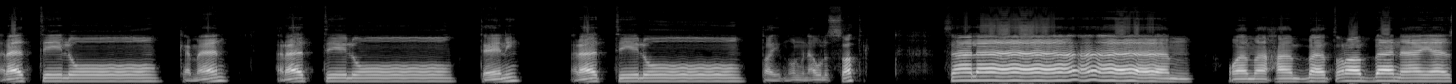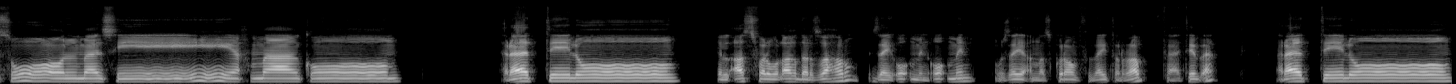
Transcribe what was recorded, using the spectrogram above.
رتلوا. كمان رتلوا. تاني. رتلوا. طيب نقول من أول السطر. سلام. ومحبة ربنا يسوع المسيح معكم. رتلوا. الأصفر والأخضر ظهروا زي أؤمن أؤمن وزي أن نذكرهم في بيت الرب فهتبقى. رتلوا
